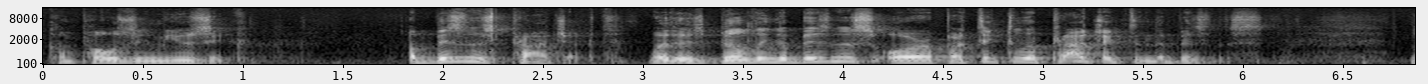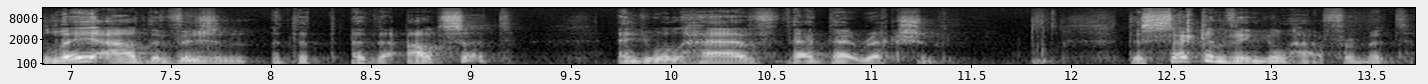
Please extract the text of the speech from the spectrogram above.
composing music, a business project, whether it's building a business or a particular project in the business. Lay out the vision at the, at the outset and you will have that direction. The second thing you'll have from it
